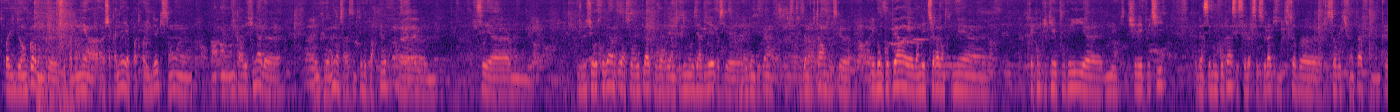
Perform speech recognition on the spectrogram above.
3 Ligue 2 encore, donc euh, c'est pas donné à, chaque année, il n'y a pas 3 Ligue 2 qui sont en, quart de finale. Donc non, ça reste un très beau parcours. c'est je me suis retrouvé un peu dans ce groupe-là que j'avais entre guillemets aux herbiers parce que les bons copains, c'est très important parce que les bons copains euh, dans des tirages entre guillemets euh, très compliqués, pourris, euh, chez les petits, eh bien, ces bons copains, c'est ceux-là qui, sauvent, qui sauvent et qui font taf. Donc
